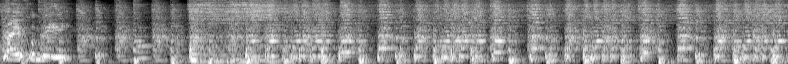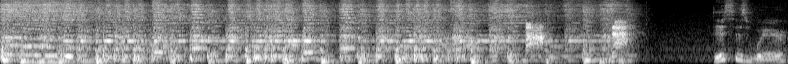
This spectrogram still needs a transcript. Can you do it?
pray for me. Ah, nah. This is where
